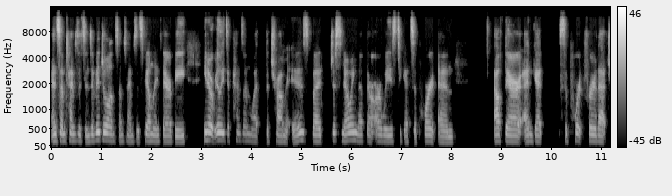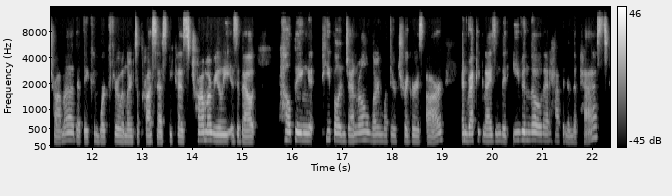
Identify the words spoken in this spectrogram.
And sometimes it's individual and sometimes it's family therapy. You know, it really depends on what the trauma is, but just knowing that there are ways to get support and out there and get support for that trauma that they can work through and learn to process because trauma really is about helping people in general learn what their triggers are and recognizing that even though that happened in the past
